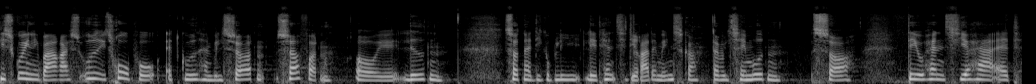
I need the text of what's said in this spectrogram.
De skulle egentlig bare rejse ud i tro på, at Gud han ville sørge, den, sørge for dem og øh, lede dem, sådan at de kunne blive lidt hen til de rette mennesker, der ville tage imod dem. Så det Johan siger her, at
